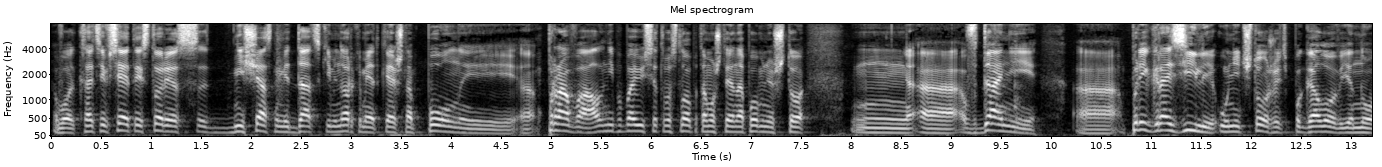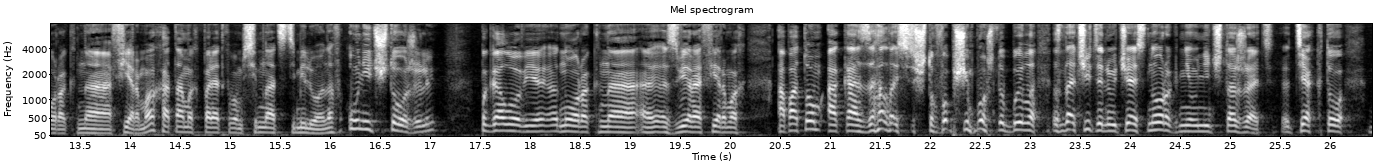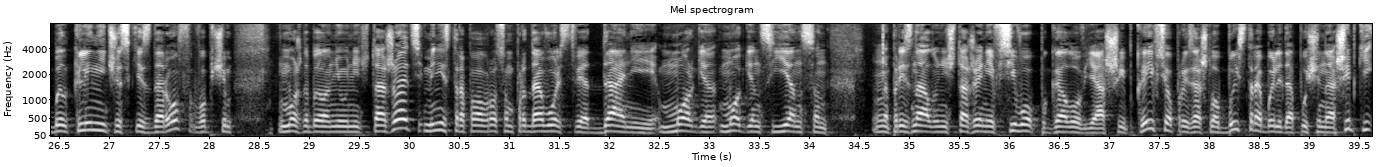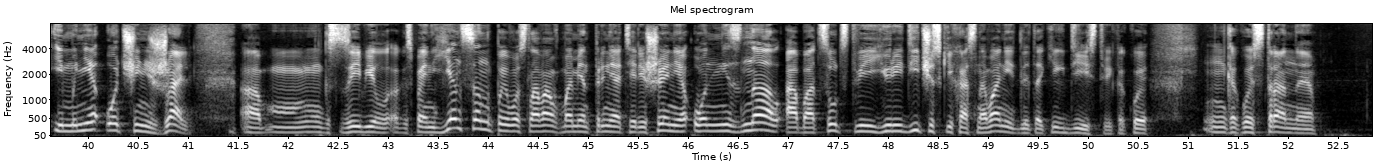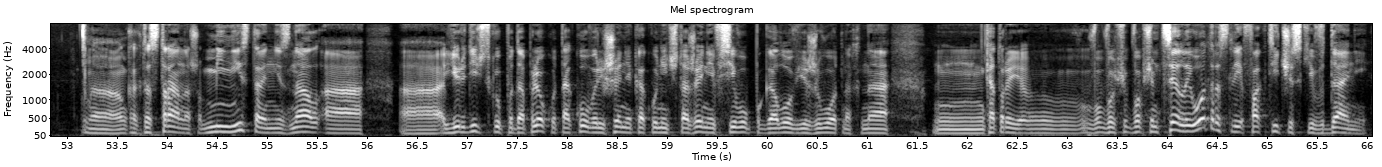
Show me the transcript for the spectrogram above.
Вот. Кстати, вся эта история с несчастными датскими норками, это, конечно, полный э, провал, не побоюсь этого слова, потому что я напомню, что э, в Дании пригрозили уничтожить поголовье норок на фермах, а там их порядка, по 17 миллионов, уничтожили поголовье норок на э, зверофермах, а потом оказалось, что, в общем, можно было значительную часть норок не уничтожать. Тех, кто был клинически здоров, в общем, можно было не уничтожать. Министр по вопросам продовольствия Дании Морген, Могенс Йенсен признал уничтожение всего поголовья ошибкой. Все произошло быстро, были допущены ошибки, и мне очень жаль, а, заявил господин Йенсен. По его словам, в момент принятия решения он не знал об отсутствии отсутствии юридических оснований для таких действий. Какое, какое странное как-то странно, что министр не знал о, о юридическую подоплеку такого решения, как уничтожение всего поголовья животных, на, которые, в, общем, в общем, целой отрасли фактически в Дании.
